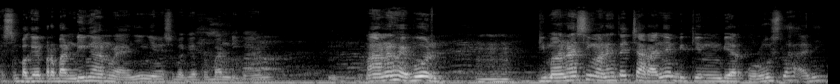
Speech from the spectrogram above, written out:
sebagai perbandingan we anjing ieu sebagai perbandingan. Mana we Bun? Hmm. Gimana sih mana teh caranya bikin biar kurus lah anjing?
